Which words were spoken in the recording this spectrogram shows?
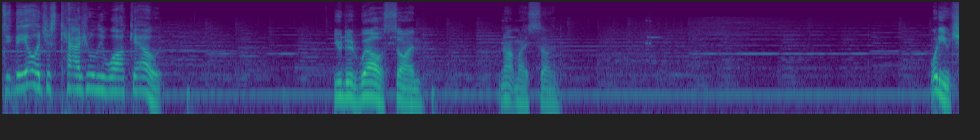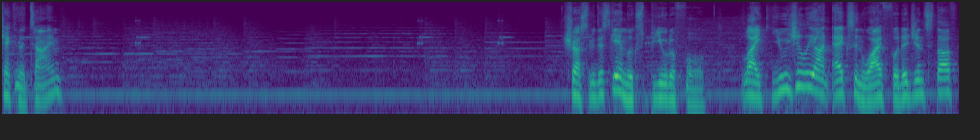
They all just casually walk out. You did well, son. Not my son. What are you, checking the time? Trust me, this game looks beautiful. Like, usually on X and Y footage and stuff,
